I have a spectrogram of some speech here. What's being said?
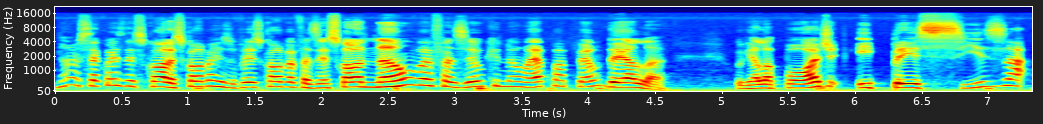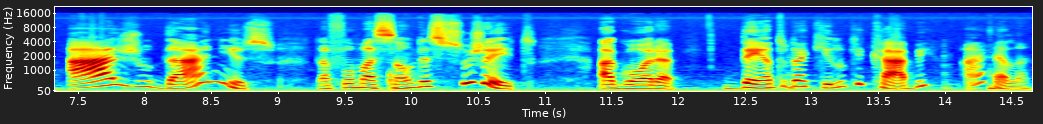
Não, isso é coisa da escola, a escola vai resolver, a escola vai fazer. A escola não vai fazer o que não é papel dela. O que ela pode e precisa ajudar nisso, na formação desse sujeito. Agora, dentro daquilo que cabe a ela.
